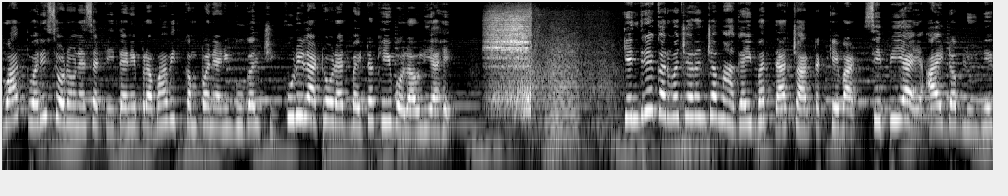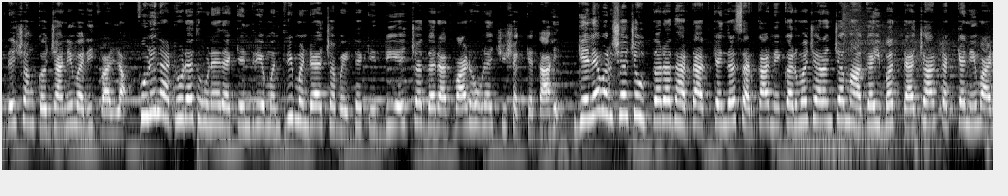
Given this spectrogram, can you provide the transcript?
वाद त्वरित सोडवण्यासाठी त्याने प्रभावित कंपनी आणि गुगलची पुढील आठवड्यात बैठकही बोलावली आहे. केंद्रीय कर्मचाऱ्यांच्या महागाई भत्त्यात चार टक्के वाढ. सीपीआय आय डब्ल्यू निर्देशांक जानेवारीत वाढला. पुढील आठवड्यात होणाऱ्या केंद्रीय मंत्रिमंडळाच्या बैठकीत डीएच्या दरात वाढ होण्याची शक्यता आहे. गेल्या वर्षाच्या उत्तरार्धात केंद्र सरकारने कर्मचाऱ्यांच्या महागाई भत्त्यात चार टक्क्याने वाढ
